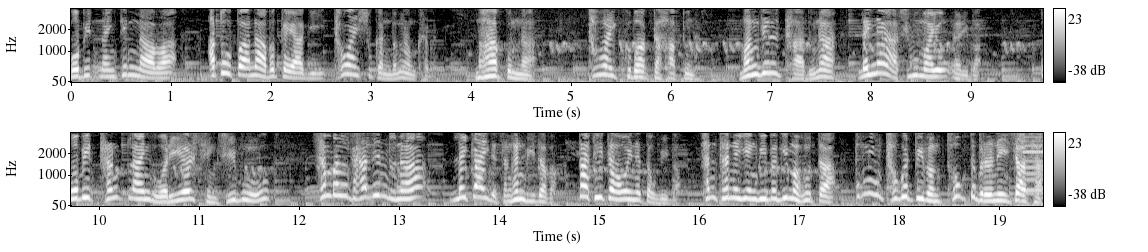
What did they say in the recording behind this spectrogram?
ꯀꯣꯚꯤꯗ ꯅꯥꯏꯟꯇꯤꯟ ꯅꯥꯕ ꯑꯇꯣꯞꯄ ꯑꯅꯥꯕ ꯀꯌꯥꯒꯤ ꯊꯋꯥꯏꯁꯨ ꯀꯟꯕ ꯉꯝꯈ꯭ꯔꯕꯅꯤ ꯃꯍꯥꯛꯀꯨꯝꯅ ꯊꯋꯥꯏ ꯈꯨꯕꯥꯛꯇ ꯍꯥꯞꯇꯨꯅ ꯃꯥꯡꯖꯤꯜ ꯊꯥꯗꯨꯅ ꯂꯩꯅꯥ ꯑꯁꯤꯕꯨ ꯃꯥꯌꯣꯛꯅꯔꯤꯕ ꯀꯣꯚꯤꯗ ꯐ꯭ꯔꯟꯠꯂꯥꯏꯟ ꯋꯥꯔꯤꯌꯔꯁꯤꯡꯁꯤꯕꯨ ꯁꯝꯕꯜ ꯈꯥꯖꯤꯟꯗꯨꯅ ꯂꯩꯀꯥꯏꯗ ꯆꯪꯍꯟꯕꯤꯗꯕ ꯇꯥꯊꯤ ꯇꯥꯑꯣꯏꯅ ꯇꯧꯕꯤꯕ ꯍꯟꯊꯅ ꯌꯦꯡꯕꯤꯕꯒꯤ ꯃꯍꯨꯠꯇ ꯄꯨꯛꯅꯤꯡ ꯊꯧꯒꯠꯄꯤꯕꯝ ꯊꯣꯛꯇꯕ꯭ꯔꯅꯦ ꯏꯆꯥꯁꯥ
